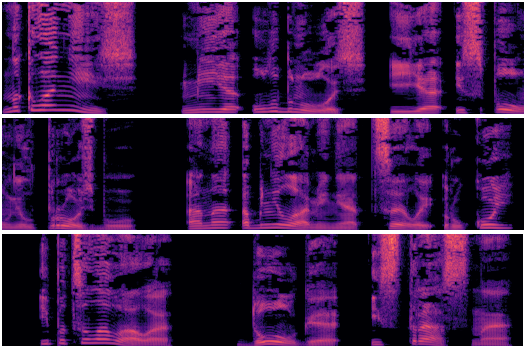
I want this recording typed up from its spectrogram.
Наклонись. Мия улыбнулась, и я исполнил просьбу. Она обняла меня целой рукой и поцеловала. Долго и страстно.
